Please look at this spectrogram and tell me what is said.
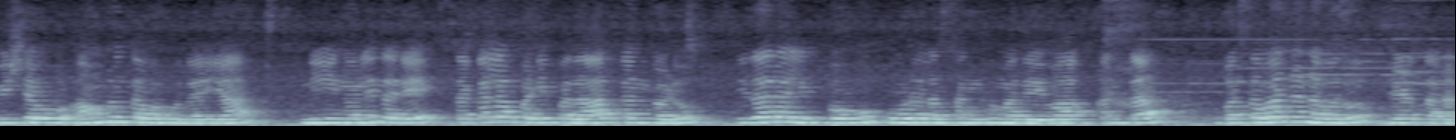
ವಿಷವು ನೀ ನಲಿದರೆ ಸಕಲ ಪಡಿ ಪದಾರ್ಥಗಳು ಇದರ ಲಿಪ್ಪವು ಕೂಡಲ ಸಂಗಮ ದೇವ ಅಂತ ಬಸವಣ್ಣನವರು ಹೇಳ್ತಾರ.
